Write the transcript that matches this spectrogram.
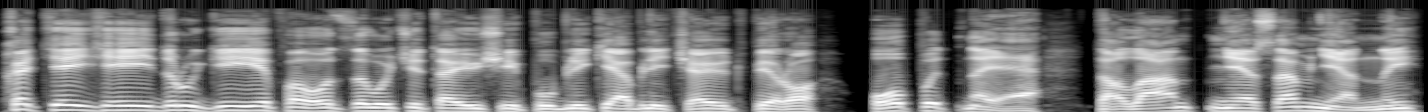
хотя и те, и другие по отзыву читающей публики обличают перо опытное, талант несомненный.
